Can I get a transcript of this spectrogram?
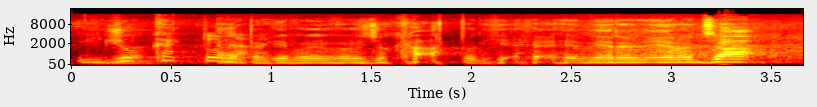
Il giocattolaio? Eh, perché volevo i giocattoli, ero, ero già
